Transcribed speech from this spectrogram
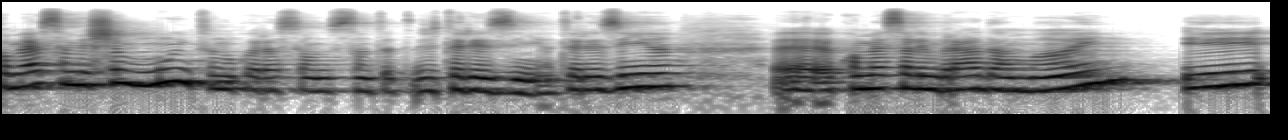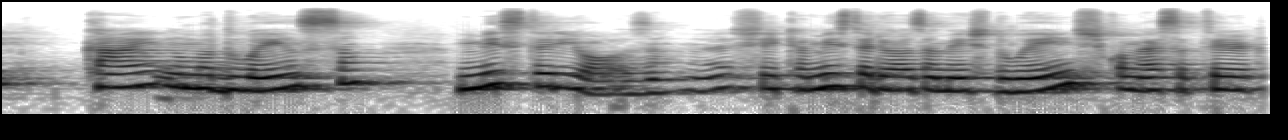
começa a mexer muito no coração de Santa de Terezinha. Terezinha é, começa a lembrar da mãe e cai numa doença misteriosa, né? fica misteriosamente doente, começa a ter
